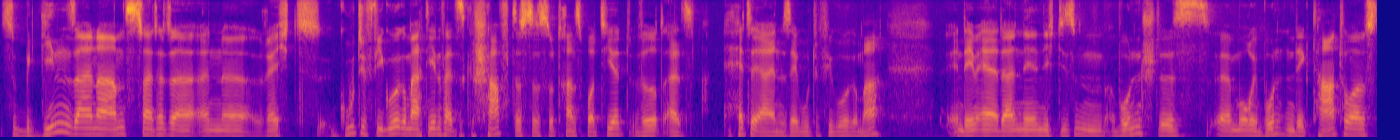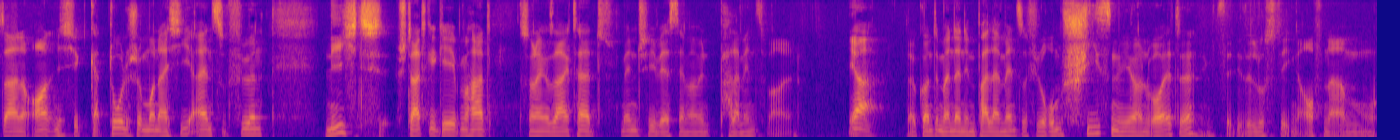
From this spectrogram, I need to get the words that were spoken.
zu Beginn seiner Amtszeit hat er eine recht gute Figur gemacht, jedenfalls es geschafft, dass das so transportiert wird, als hätte er eine sehr gute Figur gemacht, indem er dann nämlich diesem Wunsch des äh, moribunden Diktators, da eine ordentliche katholische Monarchie einzuführen, nicht stattgegeben hat, sondern gesagt hat, Mensch, wie wäre es denn mal mit Parlamentswahlen? Ja. Da konnte man dann im Parlament so viel rumschießen, wie man wollte. Da gibt es ja diese lustigen Aufnahmen, wo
